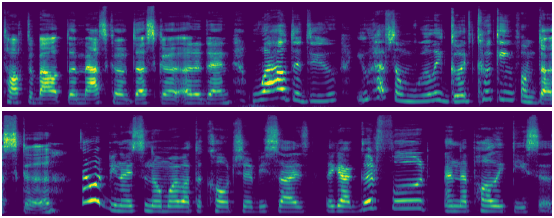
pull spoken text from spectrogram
talked about the massacre of Duscur other than wow dude you have some really good cooking from Duscur. That would be nice to know more about the culture besides they got good food and the polytheism.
